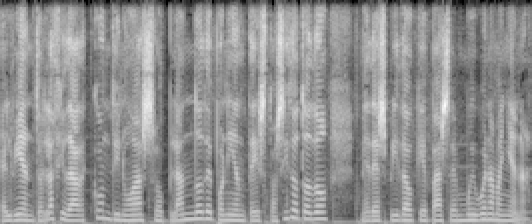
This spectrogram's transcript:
El viento en la ciudad continúa soplando de poniente. Esto ha sido todo. Me despido. Que pasen muy buena mañana.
